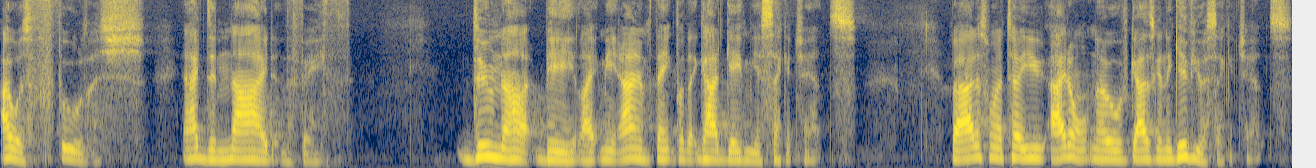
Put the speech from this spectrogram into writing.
I was foolish. And I denied the faith. Do not be like me. I am thankful that God gave me a second chance. But I just want to tell you, I don't know if God's going to give you a second chance.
